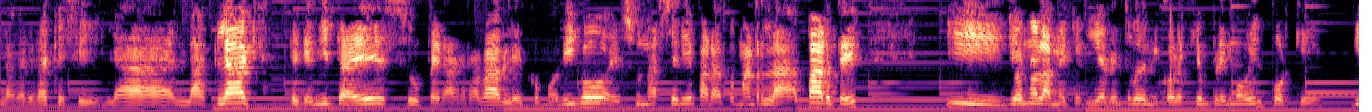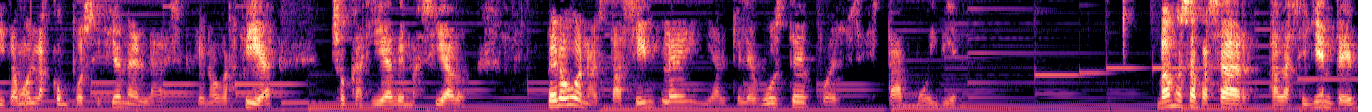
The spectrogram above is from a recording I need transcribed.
la verdad que sí. La, la Clack pequeñita es súper agradable. Como digo, es una serie para tomarla aparte y yo no la metería dentro de mi colección Playmobil porque, digamos, las composiciones, la escenografía chocaría demasiado. Pero bueno, está simple y al que le guste, pues está muy bien. Vamos a pasar a la siguiente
